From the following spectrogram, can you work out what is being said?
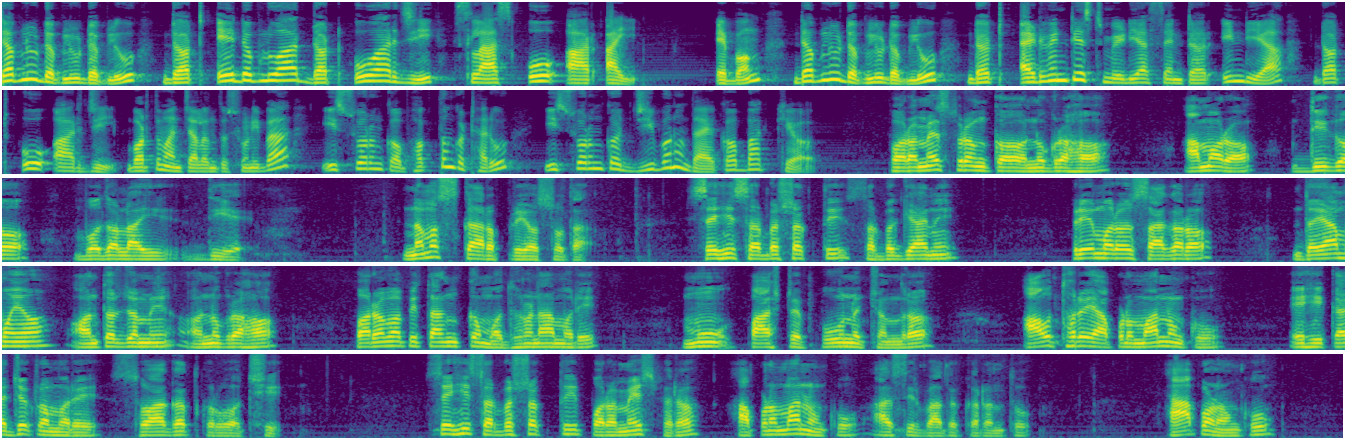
W W W dot A W R dot O R G slash O R I ଏବଂ W W W dot advantage media centre India dot O R G ବର୍ତ୍ତମାନ ଚାଲନ୍ତୁ ଶୁଣିବା ଈଶ୍ୱରଙ୍କ ଭକ୍ତଙ୍କଠାରୁ ଈଶ୍ୱରଙ୍କ ଜୀବନଦାୟକ ବାକ୍ୟ ପରମେଶ୍ୱରଙ୍କ ଅନୁଗ୍ରହ ଆମର ଦିଗ ବଦଳାଇ ଦିଏ ନମସ୍କାର ପ୍ରିୟ ଶ୍ରୋତା ସେହି ସର୍ବଶକ୍ତି ସର୍ବଜ୍ଞାନୀ ପ୍ରେମର ସାଗର ଦୟାମୟ ଅନ୍ତର୍ଜମୀ ଅନୁଗ୍ରହ ପରମ ପିତାଙ୍କ ମଧୁର ନାମରେ ମୁଁ ପାଷ୍ଟ ପୂର୍ଣ୍ଣ ଚନ୍ଦ୍ର ଆଉ ଥରେ ଆପଣମାନଙ୍କୁ ଏହି କାର୍ଯ୍ୟକ୍ରମରେ ସ୍ୱାଗତ କରୁଅଛି। ସେହି ସର୍ବଶକ୍ତି ପରମେଶ୍ୱର ଆପଣମାନଙ୍କୁ ଆଶୀର୍ବାଦ କରନ୍ତୁ। ଆପଣଙ୍କୁ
